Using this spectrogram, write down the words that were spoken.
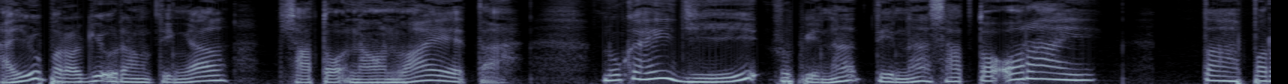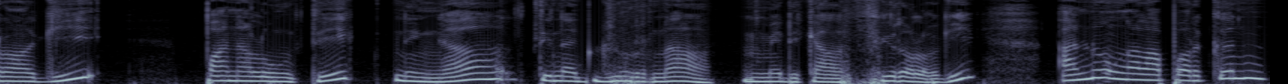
Hayu perogi urang tinggal satu naon wae waetah nuka hiji ruinatina satu oraitah perogi panalungtik ninggaltina jurnal medical virologi anu ngalaporkan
